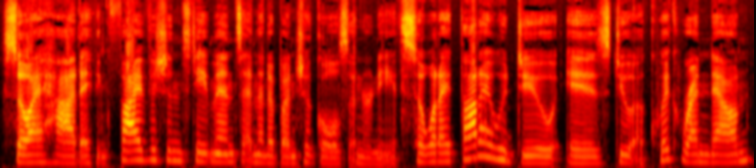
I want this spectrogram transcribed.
So, I had, I think, five vision statements and then a bunch of goals underneath. So, what I thought I would do is do a quick rundown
